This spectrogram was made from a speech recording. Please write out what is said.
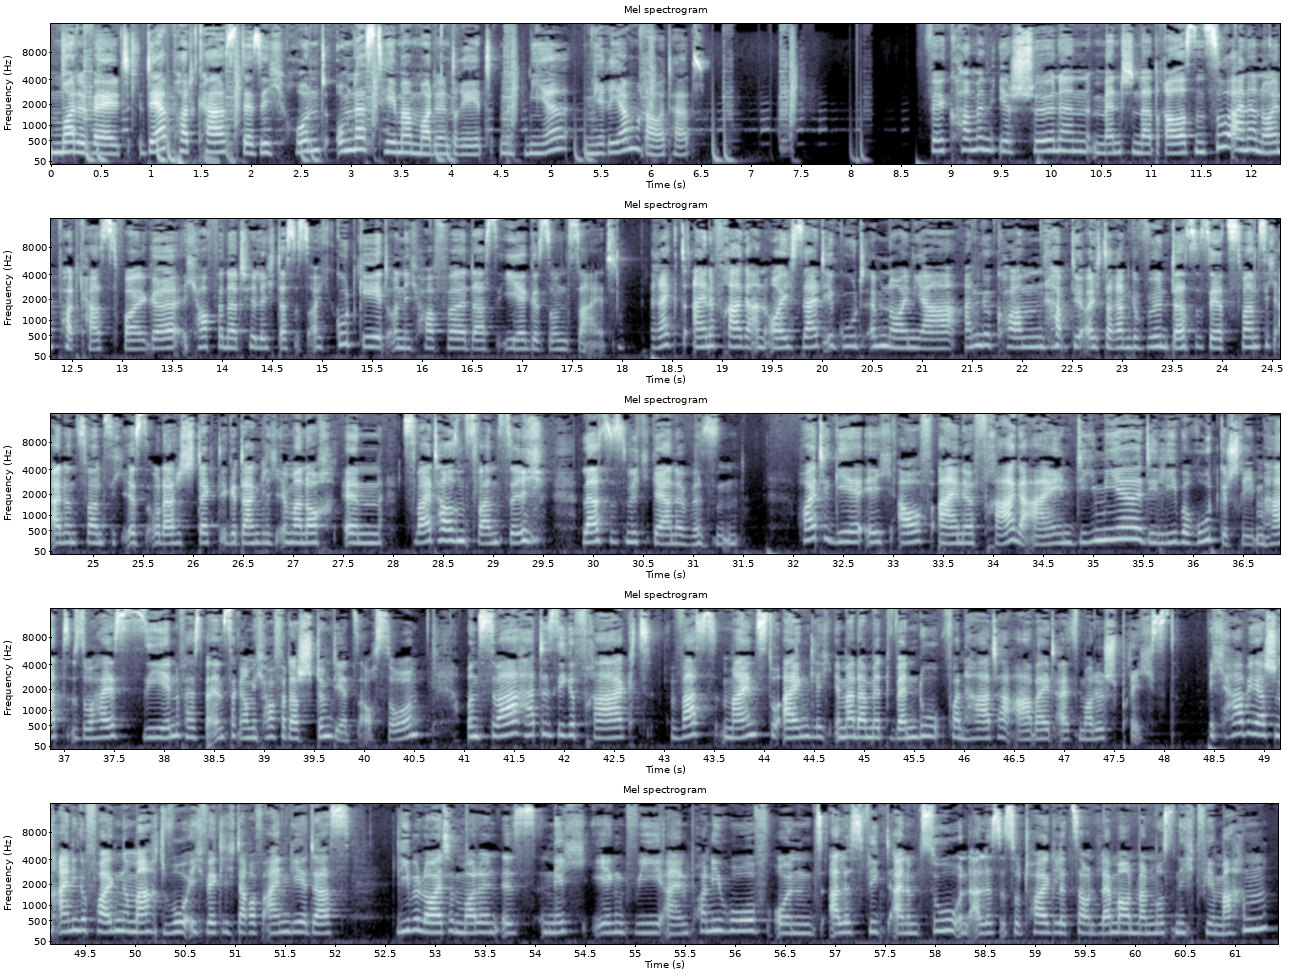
Modelwelt, der Podcast, der sich rund um das Thema Modeln dreht, mit mir, Miriam Rautert. Willkommen, ihr schönen Menschen da draußen, zu einer neuen Podcast-Folge. Ich hoffe natürlich, dass es euch gut geht und ich hoffe, dass ihr gesund seid. Direkt eine Frage an euch. Seid ihr gut im neuen Jahr angekommen? Habt ihr euch daran gewöhnt, dass es jetzt 2021 ist oder steckt ihr gedanklich immer noch in 2020? Lasst es mich gerne wissen. Heute gehe ich auf eine Frage ein, die mir die liebe Ruth geschrieben hat. So heißt sie jedenfalls bei Instagram. Ich hoffe, das stimmt jetzt auch so. Und zwar hatte sie gefragt, was meinst du eigentlich immer damit, wenn du von harter Arbeit als Model sprichst? Ich habe ja schon einige Folgen gemacht, wo ich wirklich darauf eingehe, dass liebe Leute, Modeln ist nicht irgendwie ein Ponyhof und alles fliegt einem zu und alles ist so toll Glitzer und Lämmer und man muss nicht viel machen,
